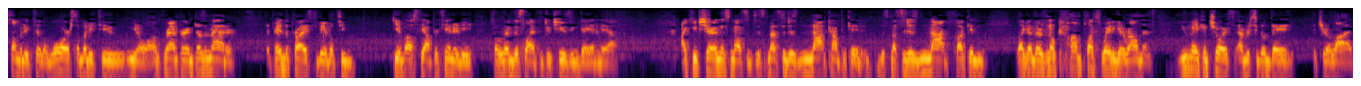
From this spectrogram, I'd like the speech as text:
somebody to the war, somebody to, you know, a grandparent, doesn't matter. They paid the price to be able to give us the opportunity to live this life that you're choosing day in and day out. I keep sharing this message. This message is not complicated. This message is not fucking like there's no complex way to get around this. You make a choice every single day that you're alive.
